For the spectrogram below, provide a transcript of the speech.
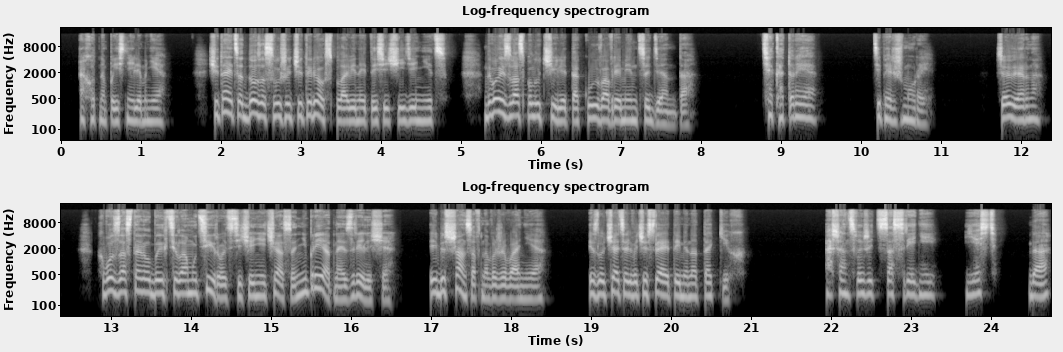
— охотно пояснили мне, — «считается доза свыше четырех с половиной тысяч единиц. Двое из вас получили такую во время инцидента. Те, которые... Теперь жмуры. Все верно. Хвост заставил бы их тела мутировать в течение часа. Неприятное зрелище. И без шансов на выживание. Излучатель вычисляет именно таких. А шанс выжить со средней есть? Да.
